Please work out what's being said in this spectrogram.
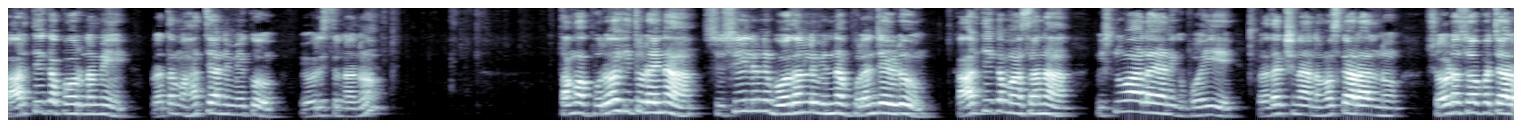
కార్తీక పౌర్ణమి వ్రత మహత్యాన్ని మీకు వివరిస్తున్నాను. తమ పురోహితుడైన సుశీలుని బోధనలు విన్న పురంజయుడు కార్తీక మాసాన విష్ణువాలయానికి పోయి ప్రదక్షిణ నమస్కారాలను షోడశోపచార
